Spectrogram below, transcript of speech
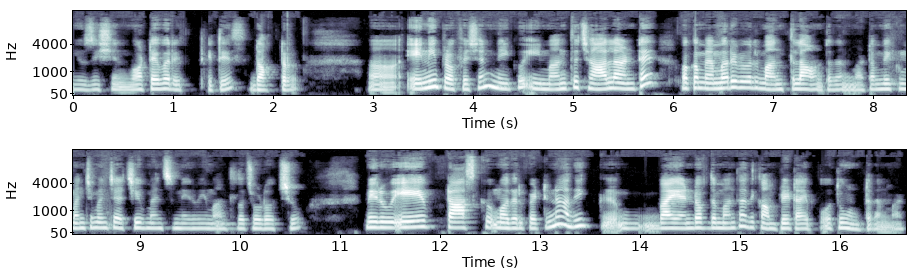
musician whatever it it is doctor any profession మీకు ఈ మంత్ చాలా అంటే ఒక మెమరబుల్ మంత్లా ఉంటుంది అనమాట మీకు మంచి మంచి అచీవ్మెంట్స్ మీరు ఈ మంత్లో చూడవచ్చు మీరు ఏ టాస్క్ మొదలు పెట్టినా అది by end of the month అది కంప్లీట్ అయిపోతూ ఉంటుంది అనమాట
